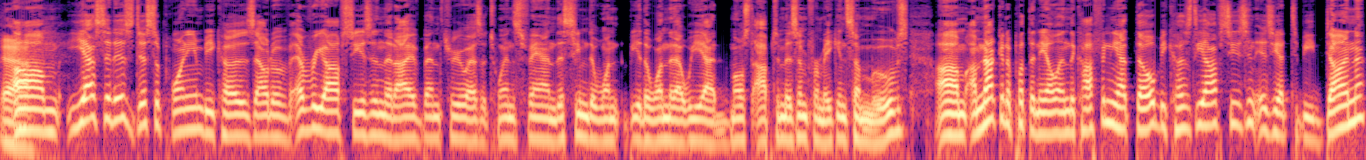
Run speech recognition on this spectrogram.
Yeah. Um. Yes, it is disappointing because out of every offseason that I've been through as a Twins fan, this seemed to one, be the one that we had most optimism for making some moves. Um. I'm not going to put the nail in the coffin yet though because the offseason is yet to be done.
